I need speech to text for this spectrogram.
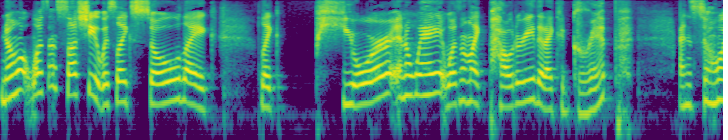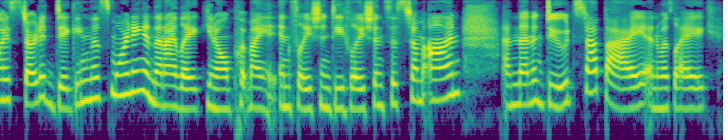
No, it wasn't slushy. It was like so like like pure in a way. It wasn't like powdery that I could grip. And so I started digging this morning and then I like, you know, put my inflation deflation system on. And then a dude stopped by and was like,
